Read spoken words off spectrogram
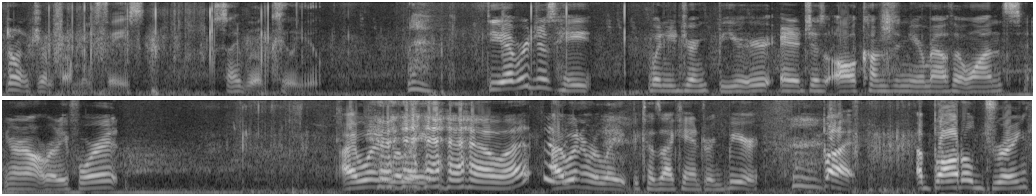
Don't jump on my face, because I will kill you. Do you ever just hate when you drink beer and it just all comes in your mouth at once and you're not ready for it? I wouldn't relate. what? I wouldn't relate because I can't drink beer. But a bottled drink,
